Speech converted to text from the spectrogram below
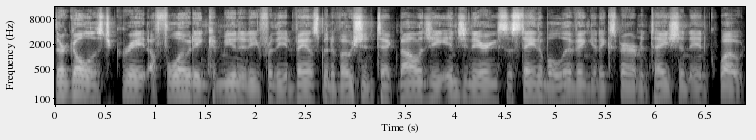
Their goal is to create a floating community for the advancement of ocean technology, engineering, sustainable living, and experimentation. End quote.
